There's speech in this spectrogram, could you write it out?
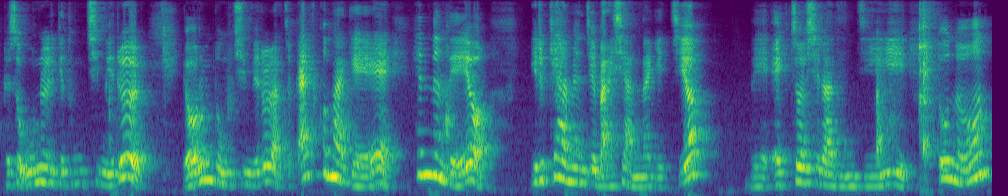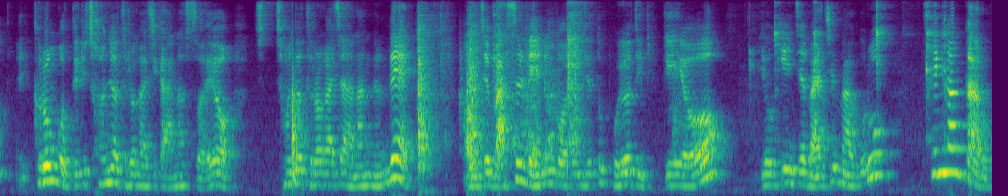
그래서 오늘 이렇게 동치미를 여름 동치미를 아주 깔끔하게 했는데요. 이렇게 하면 이제 맛이 안 나겠지요? 네, 액젓이라든지 또는 그런 것들이 전혀 들어가지가 않았어요. 전혀 들어가지 않았는데 어, 이제 맛을 내는 거를 이제 또 보여드릴게요. 여기 이제 마지막으로 생강가루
